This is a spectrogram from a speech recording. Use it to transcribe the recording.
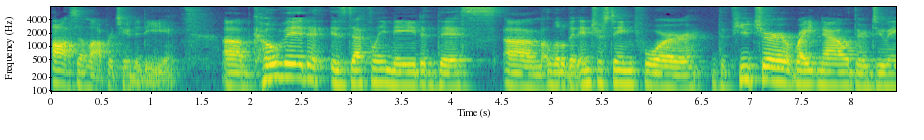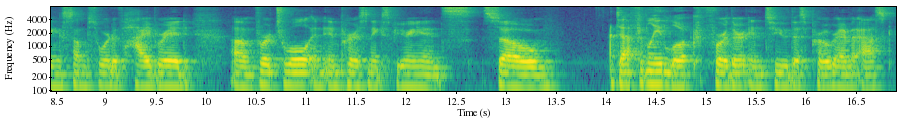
awesome opportunity. Um, COVID has definitely made this um, a little bit interesting for the future. Right now, they're doing some sort of hybrid um, virtual and in-person experience. So definitely look further into this program and ask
